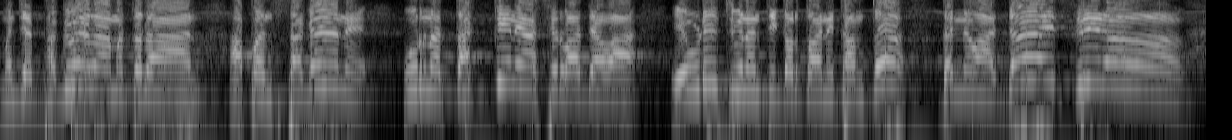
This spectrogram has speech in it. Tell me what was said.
म्हणजे भगव्याला मतदान. आपण सगळ्याने पूर्ण ताकदीने आशीर्वाद द्यावा एवढीच विनंती करतो आणि थांबतो. धन्यवाद. जय श्रीराम!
